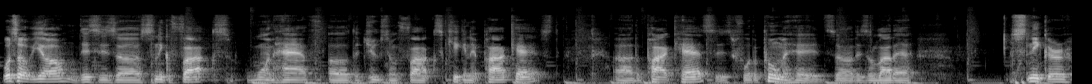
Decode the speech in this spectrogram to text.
What's up, y'all? This is uh, Sneaker Fox, one half of the Juice and Fox Kicking It podcast. Uh, the podcast is for the Puma heads. Uh, there's a lot of sneaker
